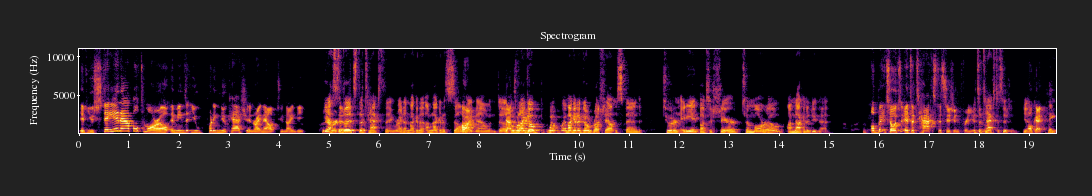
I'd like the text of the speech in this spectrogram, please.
If you stay in Apple tomorrow, it means that you're putting new cash in right now at two ninety. Yeah, Whatever so it the, it's the tax thing, right? I'm not gonna. I'm not gonna sell All right, right. now. And uh, but would I go? What, am I gonna go rush out and spend 288 bucks a share tomorrow? I'm not gonna do that. Oh, but so it's it's a tax decision for you. It's a tax decision. Yeah. okay. Hey,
